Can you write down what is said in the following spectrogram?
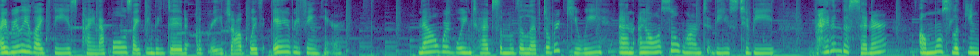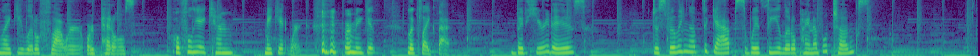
I really like these pineapples. I think they did a great job with everything here. Now we're going to add some of the leftover kiwi and I also want these to be right in the center almost looking like a little flower or petals. Hopefully, I can make it work or make it look like that. But here it is, just filling up the gaps with the little pineapple chunks.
